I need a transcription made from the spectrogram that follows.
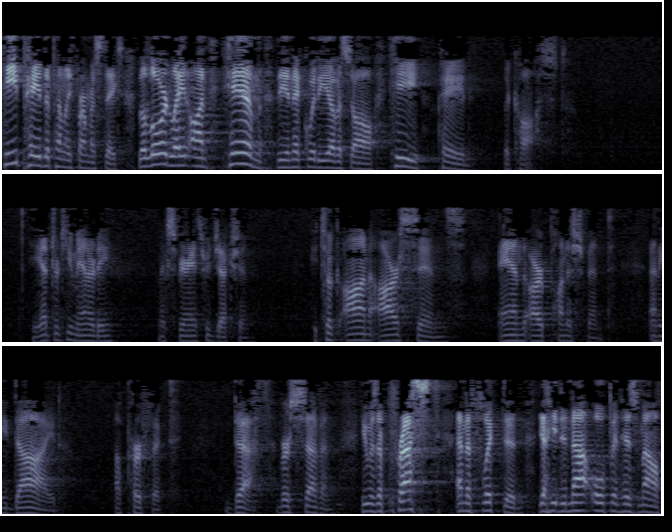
He paid the penalty for our mistakes. The Lord laid on Him the iniquity of us all. He paid the cost. He entered humanity and experienced rejection. He took on our sins and our punishment, and He died a perfect death. Verse 7. He was oppressed and afflicted, yet he did not open his mouth.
